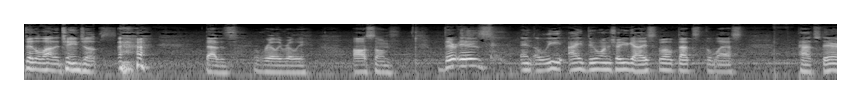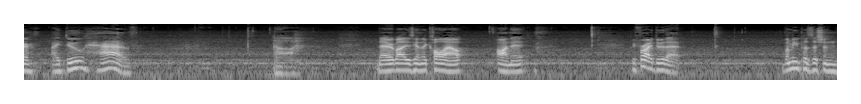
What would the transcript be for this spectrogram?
did a lot of change ups. that is really, really awesome. There is an elite I do want to show you guys. Well, that's the last patch there. I do have uh that everybody's gonna call out on it. Before I do that, let me position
